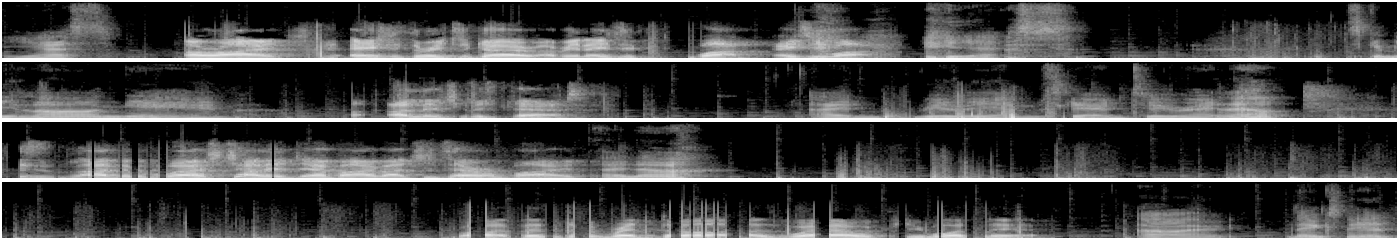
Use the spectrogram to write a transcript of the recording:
Yes. All right. 83 to go. I mean, 81. 81. yes. It's gonna be a long game. I- I'm literally scared. I really am scared too right now. This is like the worst challenge ever. I'm actually terrified. I know. Right, there's the red dot as well if you want it. Alright. Thanks, man.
